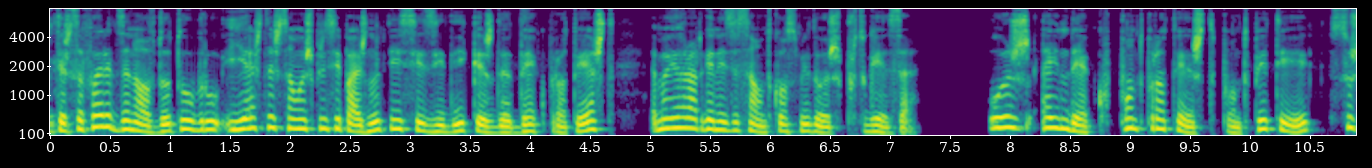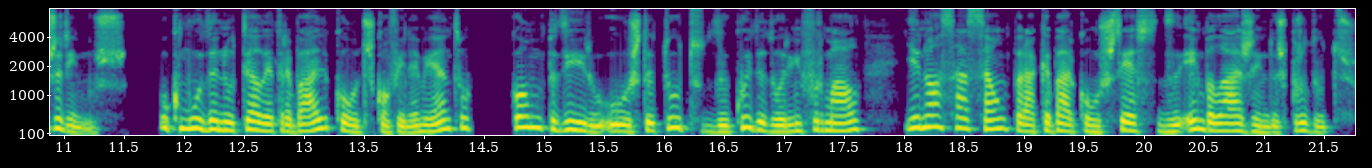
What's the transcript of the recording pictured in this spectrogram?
terça-feira, 19 de outubro, e estas são as principais notícias e dicas da DECO Proteste, a maior organização de consumidores portuguesa. Hoje, em DECO.proteste.pt, sugerimos o que muda no teletrabalho com o desconfinamento, como pedir o Estatuto de Cuidador Informal e a nossa ação para acabar com o excesso de embalagem dos produtos.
